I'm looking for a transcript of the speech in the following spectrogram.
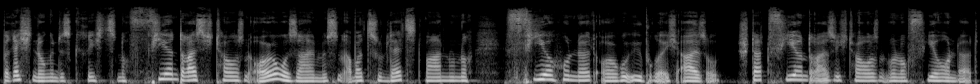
Berechnungen des Gerichts noch 34.000 Euro sein müssen, aber zuletzt waren nur noch 400 Euro übrig. Also statt 34.000 nur noch 400.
